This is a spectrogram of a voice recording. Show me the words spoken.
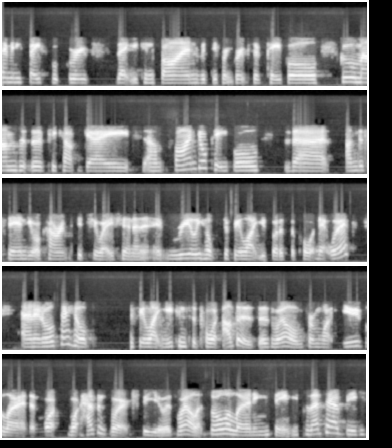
so many Facebook groups that you can find with different groups of people, school mums at the pickup gate. Um, find your people that understand your current situation, and it really helps to feel like you've got a support network. And it also helps to feel like you can support others as well from what you've learned and what, what hasn't worked for you as well. It's all a learning thing. So that's our big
